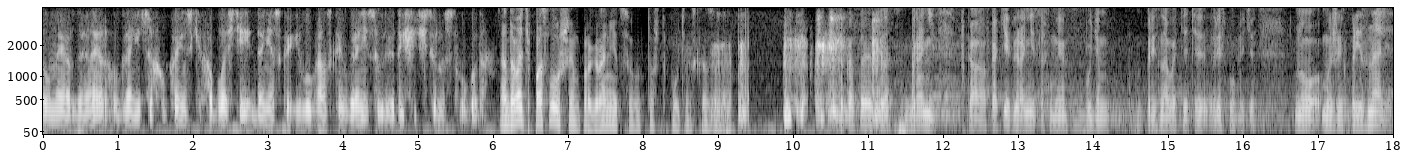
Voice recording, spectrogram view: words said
ЛНР, ДНР в границах украинских областей, Донецкой и Луганской в границах 2014 года. А давайте послушаем про границы, вот то, что Путин сказал. Что касается границ, в каких границах мы будем признавать эти республики. Но мы же их признали,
